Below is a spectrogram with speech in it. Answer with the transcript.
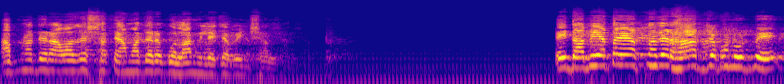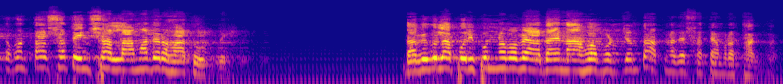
আপনাদের আওয়াজের সাথে আমাদের গোলা মিলে যাবে ইনশাল্লাহ। এই দাবি এটাই আপনাদের হাত যখন উঠবে, তখন তার সাথে ইনশাল্লাহ আমাদেরও হাত উঠবে। দাবিগুলা পরিপূর্ণভাবে আদায় না হওয়া পর্যন্ত আপনাদের সাথে আমরা থাকব।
